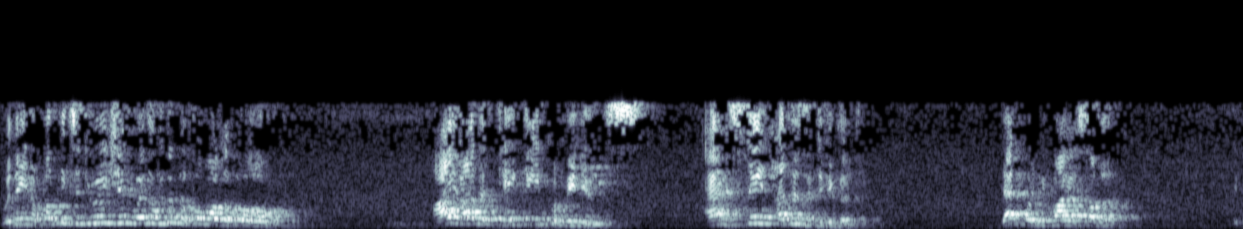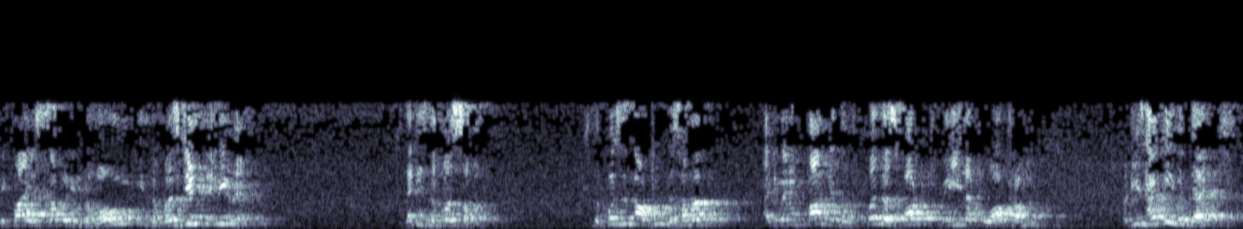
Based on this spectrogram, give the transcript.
Whether in a public situation, whether within the four walls of our home. I rather take the inconvenience and save others the difficulty. That will require sabr. It requires sabr in the home, in the masjid, anywhere. That is the first sabr. The person now took the sabr and he went and parked at the further spot where he had to walk from. But he's happy with that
